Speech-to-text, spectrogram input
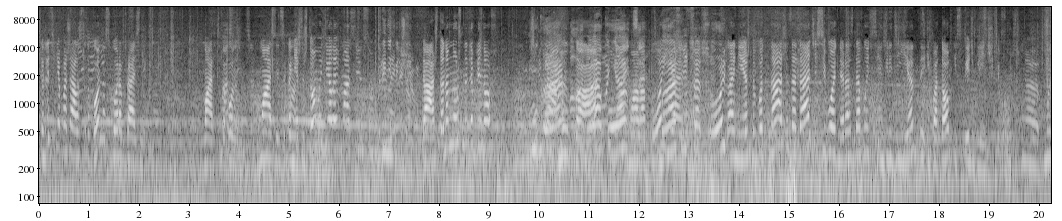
Скажите мне, пожалуйста, какой у нас скоро праздник? В марте. Какой у нас? Масленица, конечно. Что мы делаем в Масленицу? Блины печем. Да, что нам нужно для блинов? Мука, Мука, молоко, молоко, яйца. маслица, соль. Конечно, вот наша задача сегодня раздобыть все ингредиенты и потом испечь блинчики. Э, Мы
